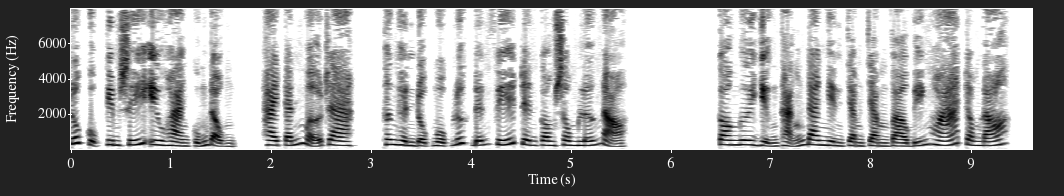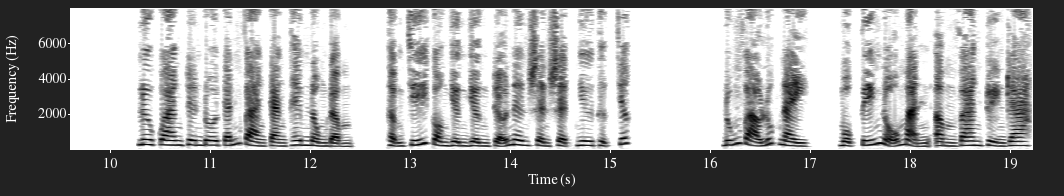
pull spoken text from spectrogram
rốt cục kim sĩ yêu hoàng cũng động, hai cánh mở ra, thân hình đột một lướt đến phía trên con sông lớn nọ. Con ngươi dựng thẳng đang nhìn chằm chằm vào biến hóa trong đó. Lưu quang trên đôi cánh vàng càng thêm nồng đậm, thậm chí còn dần dần trở nên sền sệt như thực chất. Đúng vào lúc này, một tiếng nổ mạnh ầm vang truyền ra.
